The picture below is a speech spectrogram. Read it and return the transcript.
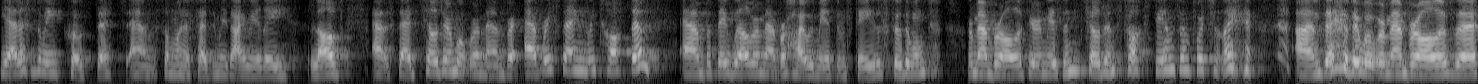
Yeah, this is a wee quote that um, someone has said to me that I really love. Uh, it said, Children won't remember everything we taught them, um, but they will remember how we made them feel. So they won't remember all of your amazing children's talks, James, unfortunately. and uh, they won't remember all of the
